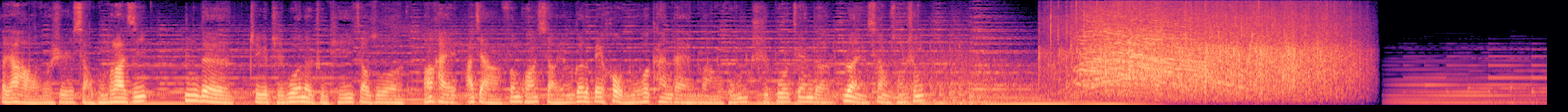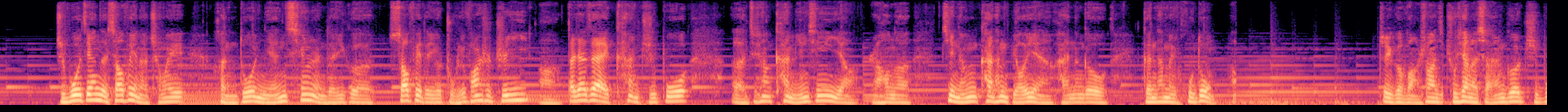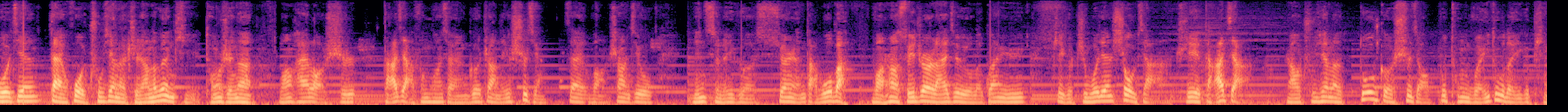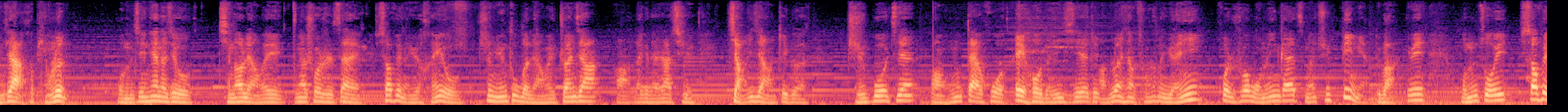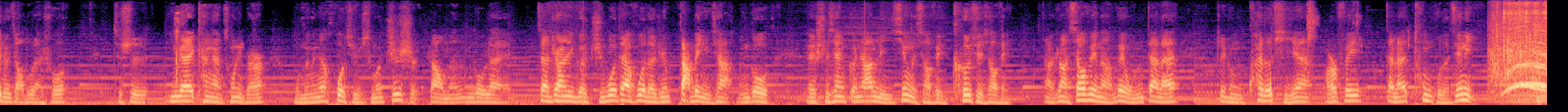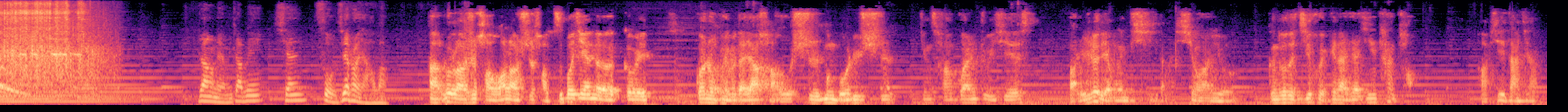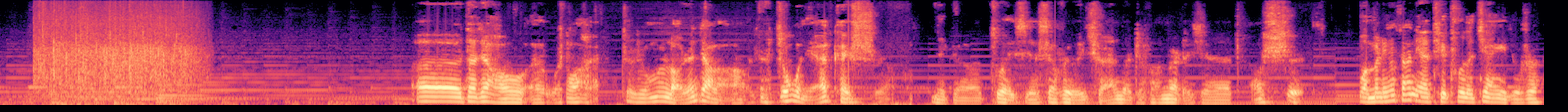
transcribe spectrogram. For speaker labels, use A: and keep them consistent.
A: 大家好，我是小红拖拉机。今天的这个直播呢，主题叫做《王海打假疯狂小杨哥的背后，如何看待网红直播间的乱象丛生》。直播间的消费呢，成为很多年轻人的一个消费的一个主流方式之一啊。大家在看直播，呃，就像看明星一样，然后呢，既能看他们表演，还能够跟他们互动啊。这个网上出现了小杨哥直播间带货出现了质量的问题，同时呢，王海老师打假疯狂小杨哥这样的一个事情，在网上就引起了一个轩然大波吧。网上随之而来就有了关于这个直播间售假、职业打假。然后出现了多个视角、不同维度的一个评价和评论。我们今天呢就请到两位，应该说是在消费领域很有知名度的两位专家啊，来给大家去讲一讲这个直播间网红带货背后的一些这个乱象丛生的原因，或者说我们应该怎么去避免，对吧？因为我们作为消费者角度来说，就是应该看看从里边我们应该获取什么知识，让我们能够来在这样一个直播带货的这种大背景下，能够诶实现更加理性的消费、科学消费。啊，让消费呢为我们带来这种快乐体验，而非带来痛苦的经历。让两位嘉宾先自我介绍一下，好吧？
B: 啊，陆老师好，王老师好，直播间的各位观众朋友们，大家好，我是孟博律师，经常关注一些法律热点问题的，希望有更多的机会跟大家进行探讨。好，谢谢大家。
C: 呃，大家好，呃，我是王海，这是我们老人家了啊，这九五年开始。那个做一些消费维权的这方面的一些尝试，我们零三年提出的建议就是，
